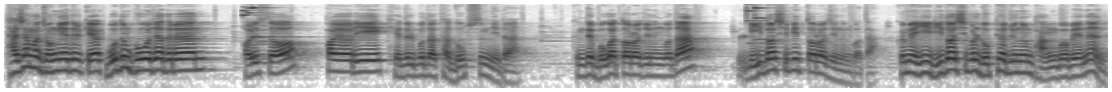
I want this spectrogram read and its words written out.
다시 한번 정리해 드릴게요. 모든 보호자들은 벌써 서열이 개들보다 다 높습니다. 근데 뭐가 떨어지는 거다? 리더십이 떨어지는 거다. 그러면 이 리더십을 높여주는 방법에는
